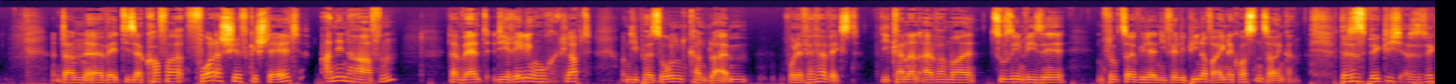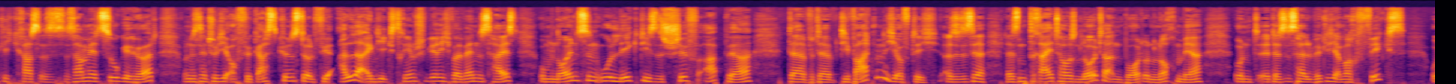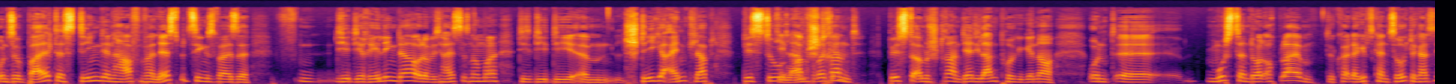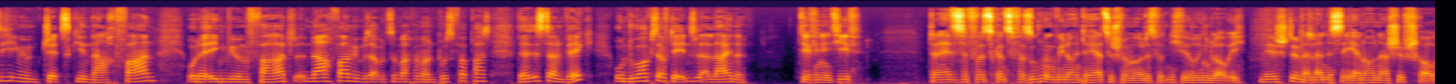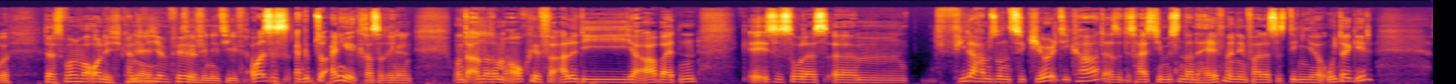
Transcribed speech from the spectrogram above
Dann äh, wird dieser Koffer vor das Schiff gestellt, an den Hafen. dann wird die Reling hochgeklappt und die Person kann bleiben, wo der Pfeffer wächst. Die kann dann einfach mal zusehen, wie sie ein Flugzeug wieder in die Philippinen auf eigene Kosten zahlen kann. Das ist wirklich, also das ist wirklich krass. Das, ist, das haben wir jetzt so gehört und das ist natürlich auch für Gastkünstler und für alle eigentlich extrem schwierig, weil wenn es heißt, um 19 Uhr legt dieses Schiff ab, ja, da, da die warten nicht auf dich. Also das ist ja, da sind 3000 Leute an Bord oder noch mehr und äh, das ist halt wirklich einfach fix und sobald das Ding den Hafen verlässt, beziehungsweise hier die Reling da oder wie heißt das nochmal, die, die, die ähm, Stege einklappt, bist du am? Strand. Bist du am Strand, ja, die Landbrücke, genau. Und äh, musst dann dort auch bleiben. Du, da gibt es kein Zurück, da kannst du nicht irgendwie mit dem Jetski nachfahren oder irgendwie mit dem Fahrrad nachfahren, wie man es ab und zu macht, wenn man einen Bus verpasst. Das ist dann weg und du hockst auf der Insel alleine. Definitiv. Dann hättest du, das kannst du versuchen, irgendwie noch hinterher zu schwimmen, aber das wird nicht viel bringen, glaube ich. Nee, das stimmt. Dann landest du eher noch in der Schiffsschraube. das wollen wir auch nicht. Kann ich Nee, nicht empfehlen. Definitiv. Aber es ist, es gibt so einige krasse Regeln. Unter anderem auch hier für alle, die hier arbeiten, ist es so, dass ähm, viele haben so ein Security Card, also das heißt, die müssen dann helfen in dem Fall, dass das Ding hier untergeht.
